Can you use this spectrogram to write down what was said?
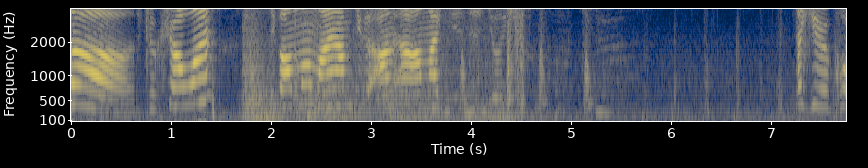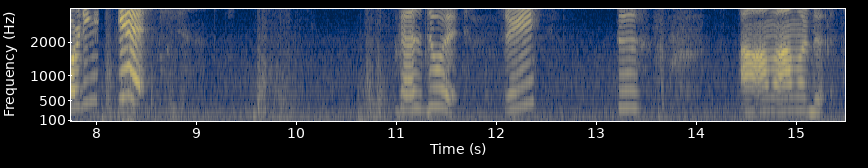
the trick shot one, if I'm on mine, I'm, I'm, I might join you. Like you're recording it? Okay, let's do it. Three, two, uh, I'm, I'm gonna do it.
